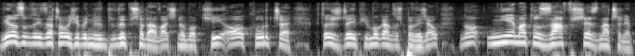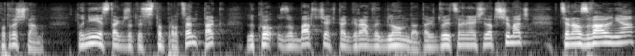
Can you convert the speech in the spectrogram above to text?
Wiele osób tutaj zaczęło się wyprzedawać, no bo ki, o kurczę, ktoś z JP Morgan coś powiedział. No, nie ma to zawsze znaczenia, podkreślam. To nie jest tak, że to jest 100%, tak? Tylko zobaczcie, jak ta gra wygląda, tak? Tutaj cena miała się zatrzymać, cena zwalnia,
